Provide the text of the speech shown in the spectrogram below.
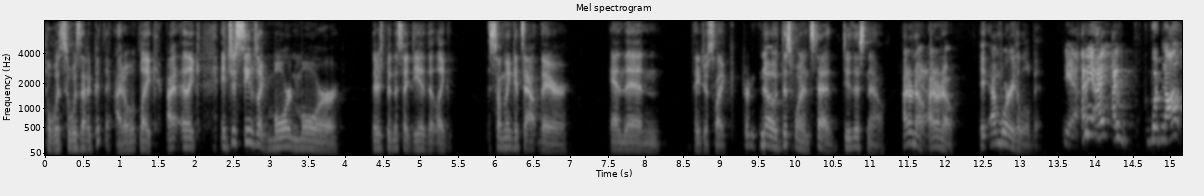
but was so was that a good thing? I don't like I I- like it just seems like more and more there's been this idea that like something gets out there and then they just like no, this one instead. Do this now. I don't know. Yeah. I don't know. It, I'm worried a little bit. yeah. I mean, I, I would not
